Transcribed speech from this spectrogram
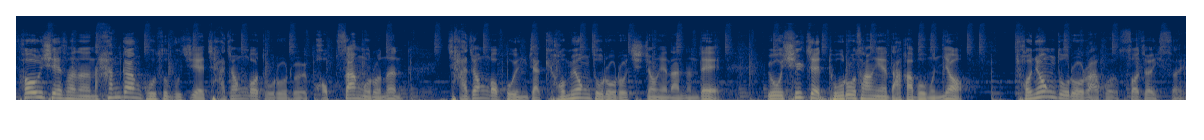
서울시에서는 한강 고수부지의 자전거 도로를 법상으로는 자전거 보행자 겸용 도로로 지정해 놨는데 요 실제 도로상에 나가 보면요. 전용 도로라고 써져 있어요.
